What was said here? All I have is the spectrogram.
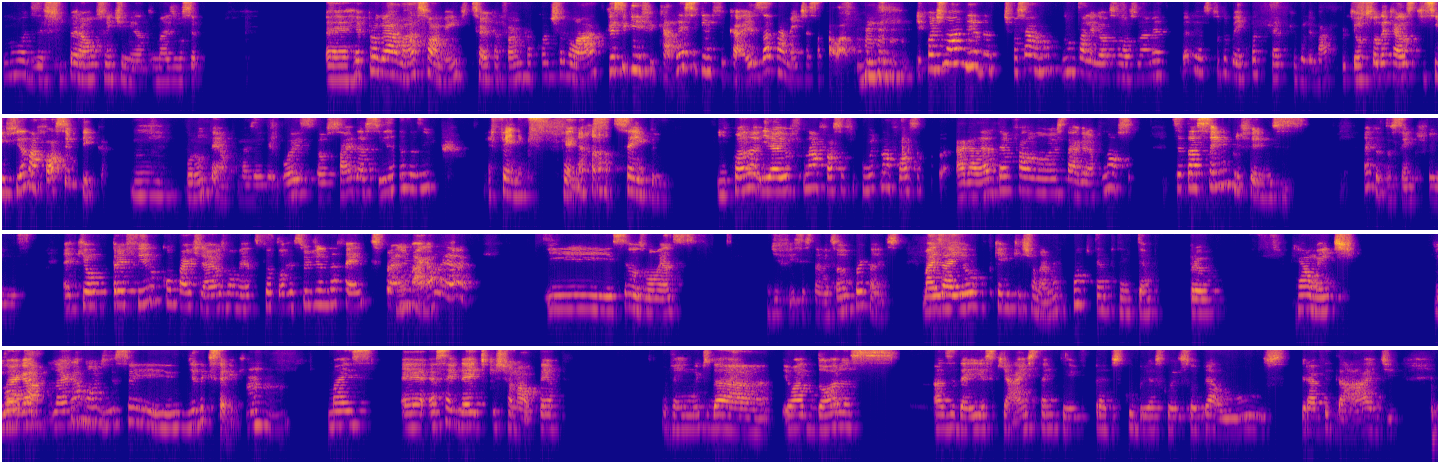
não vou dizer superar um sentimento, mas você é, reprogramar sua mente, de certa forma, para continuar Ressignificar. ressignificar exatamente essa palavra. e continuar a vida. Tipo assim, ah, não, não tá legal esse relacionamento? Beleza, tudo bem. Quanto tempo que eu vou levar? Porque eu sou daquelas que se enfia na fossa e fica por um tempo. Mas aí depois eu saio das cinzas e É Fênix. fênix. sempre. E, quando, e aí eu fico na fossa, eu fico muito na fossa. A galera até me fala no meu Instagram, nossa, você tá sempre feliz. É que eu tô sempre feliz. É que eu prefiro compartilhar os momentos que eu tô ressurgindo da Fênix para animar a galera. E sim, os momentos difíceis também são importantes. Mas aí eu fiquei me questionando, né? Quanto tempo tem tempo para eu realmente largar, largar a mão disso e vida que segue. Uhum. Mas é, essa ideia de questionar o tempo vem muito da. Eu adoro as, as ideias que Einstein teve para descobrir as coisas sobre a luz, gravidade.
